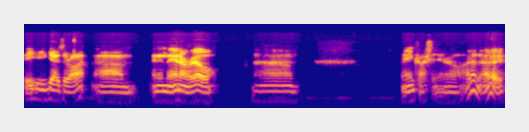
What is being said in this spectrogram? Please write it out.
he, he goes all right. Um, and in the NRL, um, man, crushing the NRL. I don't know.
